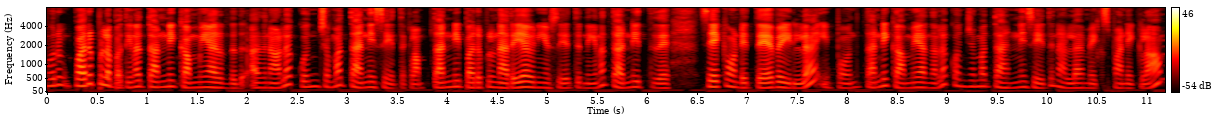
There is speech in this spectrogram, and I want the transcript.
முரு பருப்பில் பார்த்திங்கன்னா தண்ணி கம்மியாக இருந்தது. அதனால் கொஞ்சமாக தண்ணி சேர்த்துக்கலாம். தண்ணி பருப்பில் நிறையா நீங்கள் சேர்த்துருந்தீங்கன்னா தண்ணி தே சேர்க்க வேண்டிய தேவையில்லை. இப்போ வந்து தண்ணி கம்மியாக இருந்தாலும் கொஞ்சமாக தண்ணி சேர்த்து நல்லா மிக்ஸ் பண்ணிக்கலாம்.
